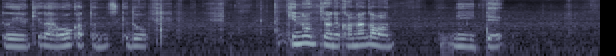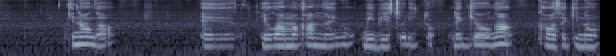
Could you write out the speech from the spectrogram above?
という機会が多かったんですけど昨日今日で神奈川にいて昨日が、えー、横浜管内の BB ストリート。で今日が川崎の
